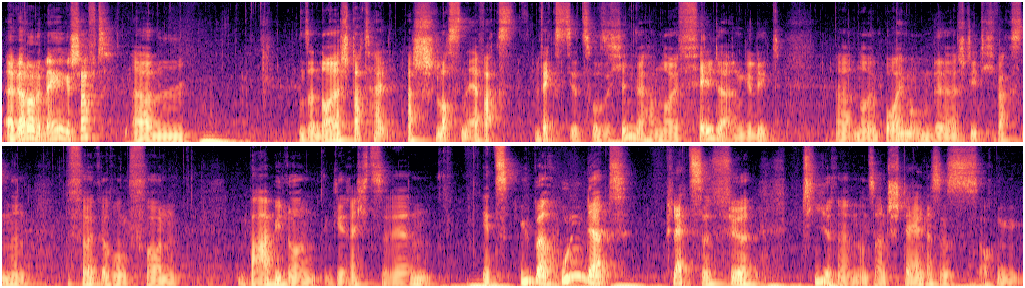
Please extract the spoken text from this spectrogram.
Äh, wir haben noch eine Menge geschafft. Ähm, unser neuer Stadtteil erschlossen. Er wächst, wächst jetzt vor sich hin. Wir haben neue Felder angelegt. Äh, neue Bäume, um der stetig wachsenden Bevölkerung von Babylon gerecht zu werden. Jetzt über 100 Plätze für Tiere in unseren Stellen. Das ist auch ein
